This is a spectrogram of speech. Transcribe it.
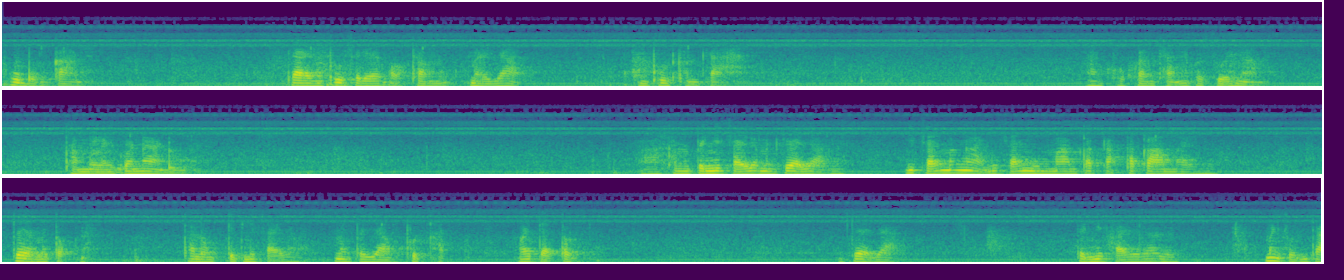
ผู้บงการ ใจเป็นผู้แสดงออกทางมารยาทคำพูดคำจาการโคความฉันก็สวยงามทำอะไรก็น่าดู ถ้ามันเป็นนิสัยแล้วมันแก้ยากนะนิสัยมักง่าย นิสัยมุมมามตะกะตะกรามอะไรแก้ไม่ตกนะถ้าลงติดนิสัยแล้วมันพยายามฝึกหัดไว้แต่ต้นแก้ยาก เป็นนิสัยแล้วเลย ไม่สนใจ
